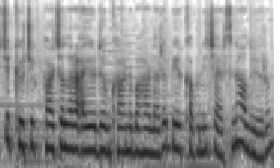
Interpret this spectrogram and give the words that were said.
Küçük küçük parçalara ayırdığım karnabaharları bir kabın içerisine alıyorum.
